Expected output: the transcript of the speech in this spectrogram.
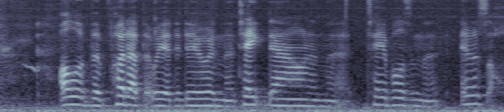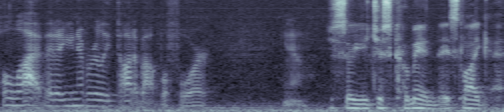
all of the put up that we had to do and the takedown and the tables and the it was a whole lot that you never really thought about before you know So you just come in. It's like uh,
